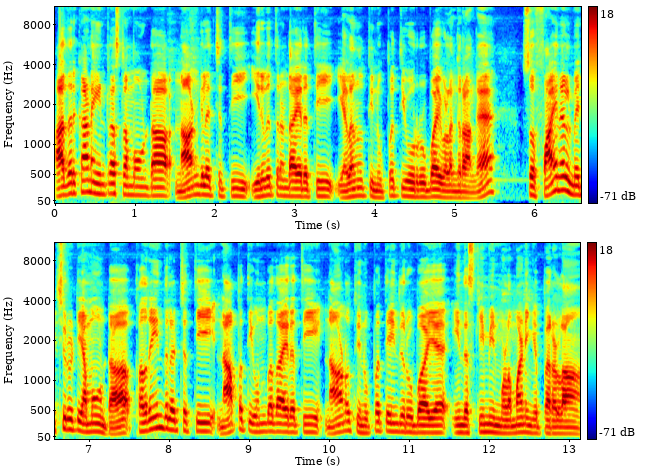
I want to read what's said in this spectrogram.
அதற்கான இன்ட்ரெஸ்ட் அமௌண்ட்டாக நான்கு லட்சத்தி இருபத்தி ரெண்டாயிரத்தி எழுநூற்றி முப்பத்தி ஒரு ரூபாய் வழங்குறாங்க. ஸோ ஃபைனல் மெச்சூரிட்டி அமௌண்ட்டாக பதினைந்து லட்சத்தி நாற்பத்தி ஒன்பதாயிரத்தி நானூற்றி முப்பத்தி ஐந்து ரூபாயை இந்த ஸ்கீமின் மூலமாக நீங்கள் பெறலாம்.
